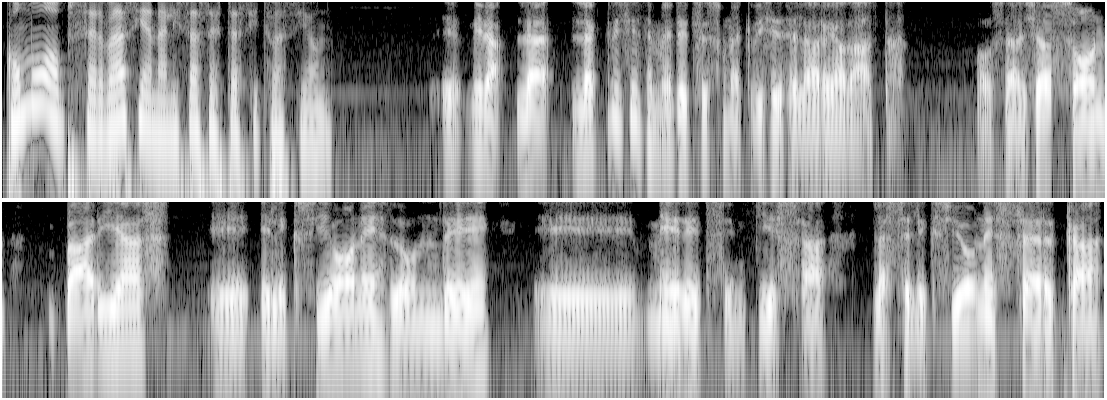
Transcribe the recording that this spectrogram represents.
¿Cómo observas y analizas esta situación? Eh, mira, la, crisis de Meretz es una crisis de larga data. O sea, ya son varias eh, elecciones donde eh, Meretz empieza las elecciones cerca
